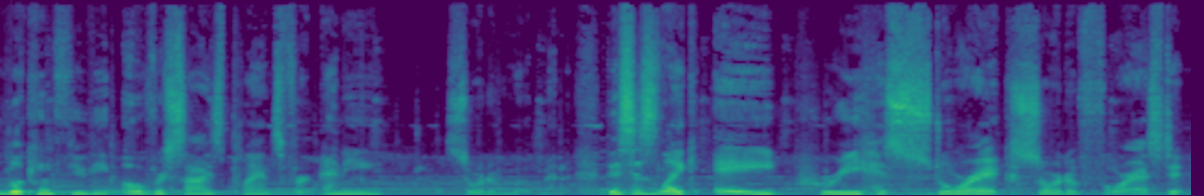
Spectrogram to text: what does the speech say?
looking through the oversized plants for any sort of movement. This is like a prehistoric sort of forest. It,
